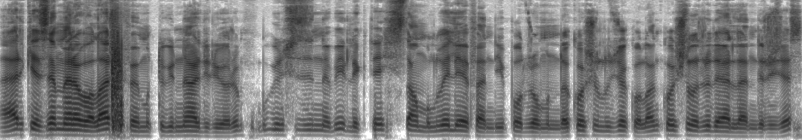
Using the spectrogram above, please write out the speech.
Herkese merhabalar ve mutlu günler diliyorum. Bugün sizinle birlikte İstanbul Veli Efendi Hipodromu'nda koşulacak olan koşuları değerlendireceğiz.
